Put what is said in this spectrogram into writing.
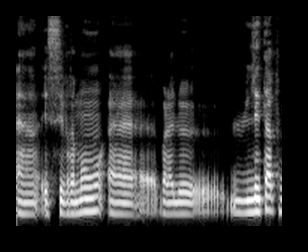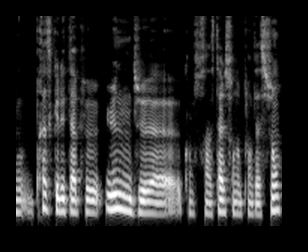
Euh, et c'est vraiment euh, voilà l'étape presque l'étape une euh, quand on s'installe sur nos plantations,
